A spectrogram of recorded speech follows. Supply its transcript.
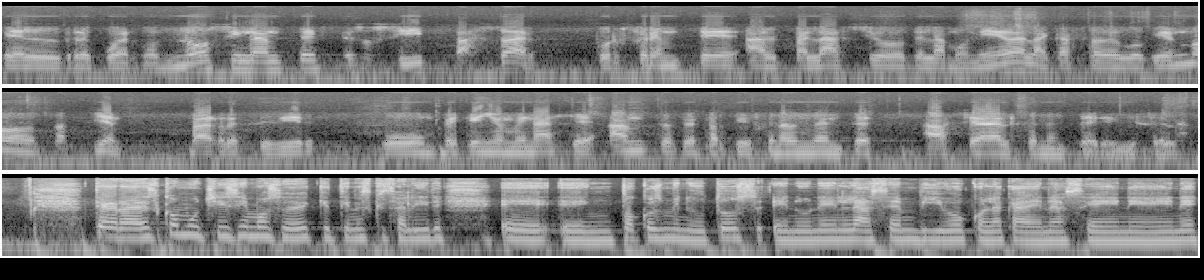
del Recuerdo. No sin antes, eso sí, pasar por frente al Palacio de la Moneda, la Casa de Gobierno, también va a recibir un pequeño homenaje antes de partir finalmente hacia el cementerio, Gisela. Te agradezco muchísimo, sé que tienes que salir eh, en pocos minutos en un enlace en vivo con la cadena CNN.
